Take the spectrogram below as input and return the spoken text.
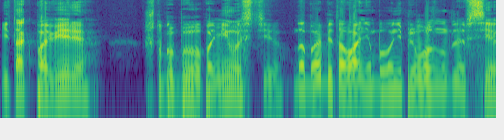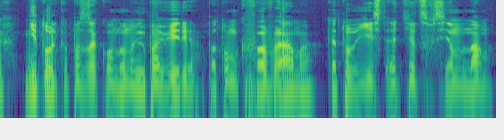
Итак, по вере, чтобы было по милости, дабы обетование было не приложено для всех, не только по закону, но и по вере потомков Авраама, который есть отец всем нам.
